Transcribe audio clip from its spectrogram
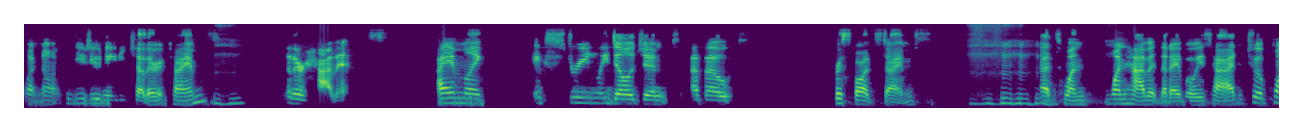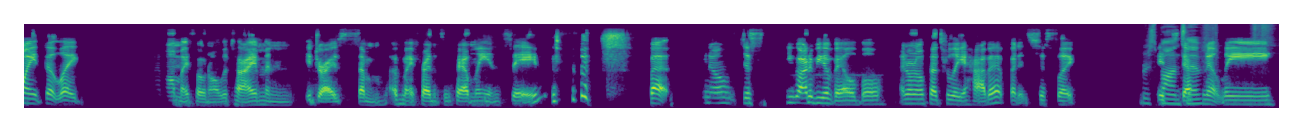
whatnot because you do need each other at times. Mhm. Other habits. I am like extremely diligent about response times. That's one one habit that I've always had to a point that like I'm on my phone all the time and it drives some of my friends and family insane. but, you know, just you got to be available. I don't know if that's really a habit, but it's just like Responsive. it's definitely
